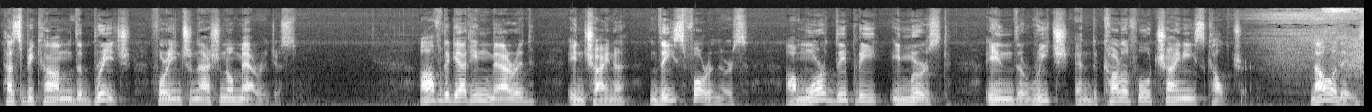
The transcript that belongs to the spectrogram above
has become the bridge for international marriages. After getting married in China, these foreigners are more deeply immersed in the rich and colorful Chinese culture. Nowadays,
